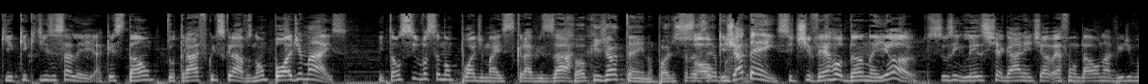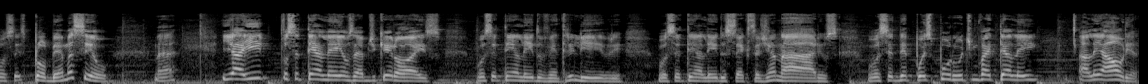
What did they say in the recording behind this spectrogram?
Que o que, que diz essa lei? A questão do tráfico de escravos. Não pode mais. Então, se você não pode mais escravizar Só o que já tem, não pode trazer só o que mais. já tem. Se tiver rodando aí, ó, se os ingleses chegarem a gente afundar o navio de vocês, problema é seu, né? E aí você tem a lei Eusébio de Queiroz, você tem a lei do ventre livre, você tem a lei dos sexagenários, você depois, por último, vai ter a lei, a lei áurea.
